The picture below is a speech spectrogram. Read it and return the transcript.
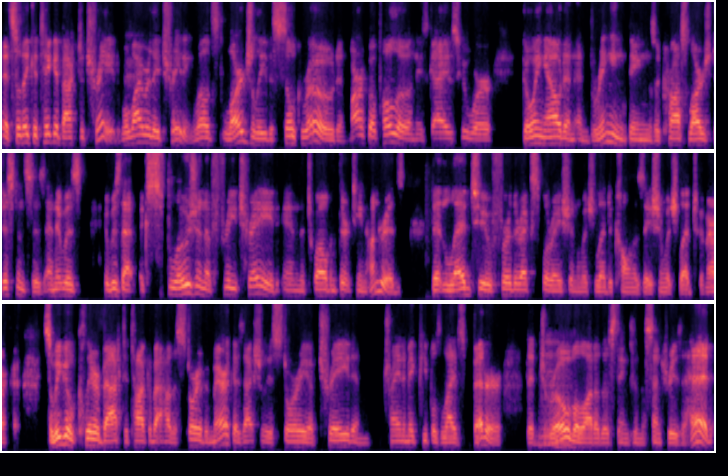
And so they could take it back to trade. Well, why were they trading? Well, it's largely the Silk Road and Marco Polo and these guys who were going out and, and bringing things across large distances. And it was it was that explosion of free trade in the 12 and 1300s that led to further exploration, which led to colonization, which led to America. So we go clear back to talk about how the story of America is actually a story of trade and trying to make people's lives better that mm. drove mm. a lot of those things in the centuries ahead.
